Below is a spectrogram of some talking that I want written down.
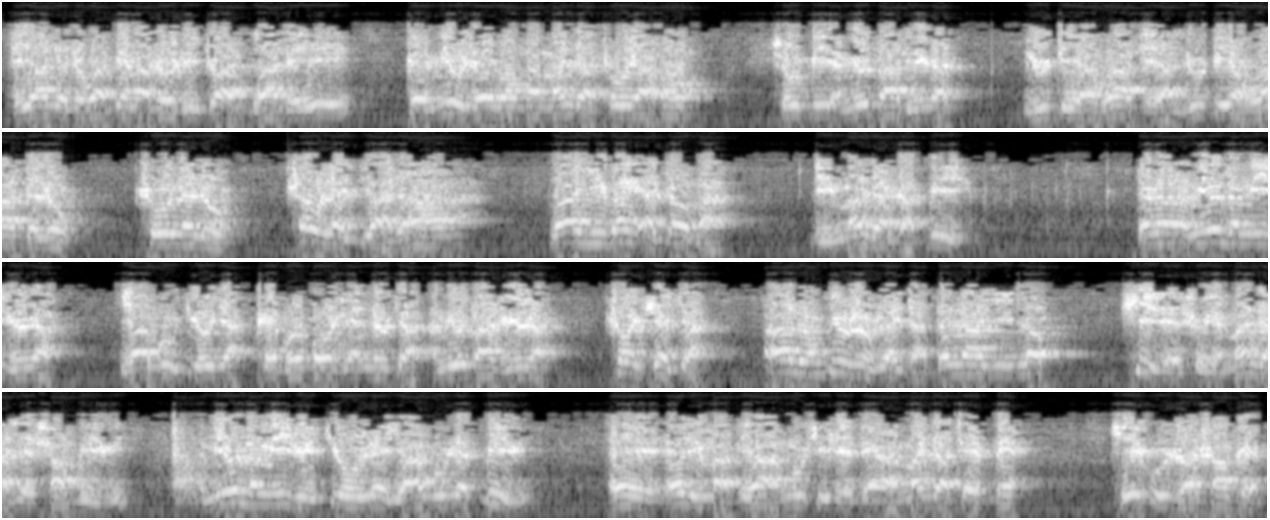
ဘုရားနဲ့တော့ပြင်လာတော်ဒီကြွလာလေကဲမြို့လေကောင်မှမန္တထိုးရအောင်ဆိုပြီးအမျိုးသားတွေကလူတရားဝါတရားလူတရားဝါတလုံးဆိုးတယ်လို့ဆောက်လိုက်ကြတာ။ ဒါကြီးပိုင်းအတော့မှာဒီမန္တကပြီးတကယ်အမျိုးသမီးတွေကရာဟုကြိုးကြခဲဘောပေါ်ရှင်လုပ်ကြအမျိုးသားတွေကချွတ်ချက်ကြအားလုံးပြုလုပ်လိုက်တာတဏှာကြီးလောက်ရှိတယ်ဆိုရင်မန္တလည်းဆောက်ပြီးပြီအမျိုးသမီးတွေကြိုတဲ့ရာဟုလည်းပြီးပြီအဲအဲ့ဒီမှာဘုရားအမှုရှိတဲ့တဲ့မန္တထဲပဲရှေးဥစွာဆောက်ခဲ့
